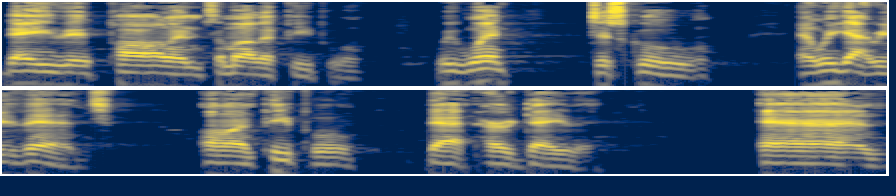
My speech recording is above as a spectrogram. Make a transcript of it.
David, Paul, and some other people, we went to school and we got revenge on people that hurt David. And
